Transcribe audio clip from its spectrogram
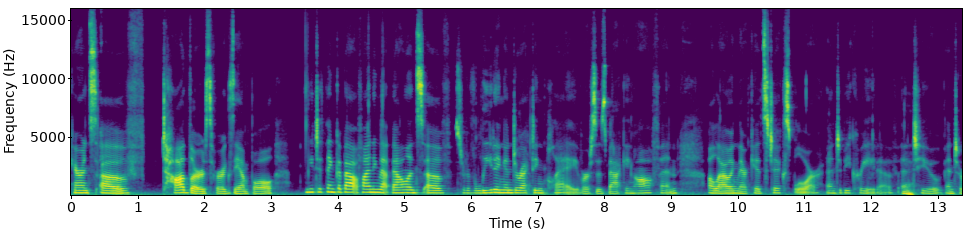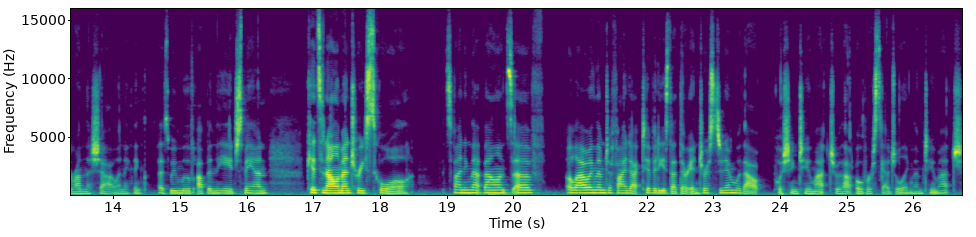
parents of toddlers, for example, need to think about finding that balance of sort of leading and directing play versus backing off and allowing their kids to explore and to be creative and mm. to and to run the show. And I think as we move up in the age span, kids in elementary school, it's finding that balance of allowing them to find activities that they're interested in without pushing too much, without overscheduling them too much,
